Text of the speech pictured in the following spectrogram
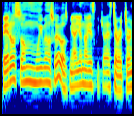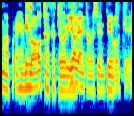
Pero son muy buenos juegos. Mira, yo no había escuchado este Returnal, por es ejemplo. otra y categoría. obviamente Resident Evil, que,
